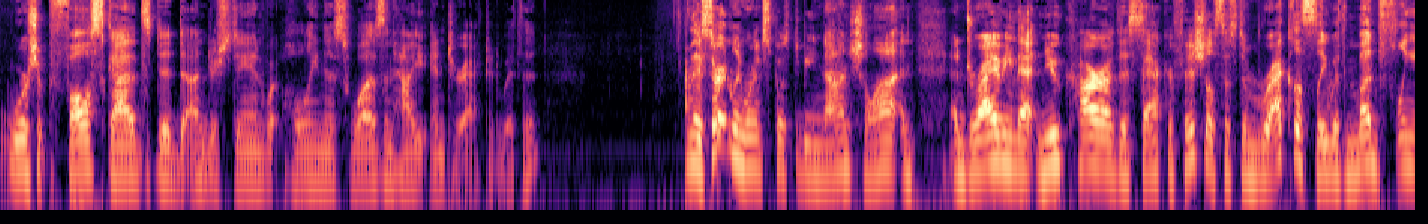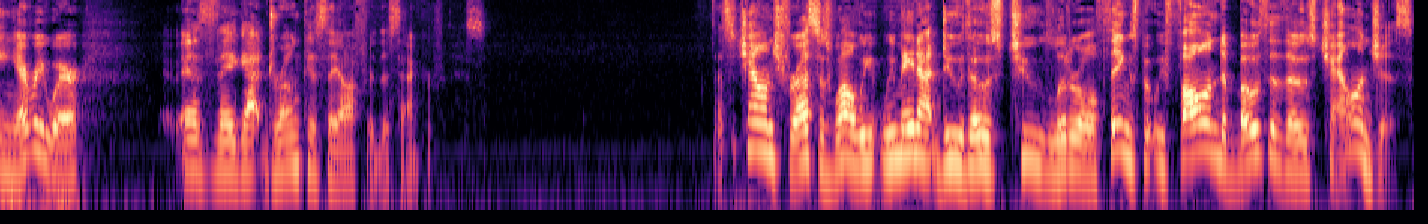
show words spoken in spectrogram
worshiped false gods did to understand what holiness was and how you interacted with it. And they certainly weren't supposed to be nonchalant and, and driving that new car of this sacrificial system recklessly with mud flinging everywhere as they got drunk as they offered the sacrifice. That's a challenge for us as well. We, we may not do those two literal things, but we fall into both of those challenges.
